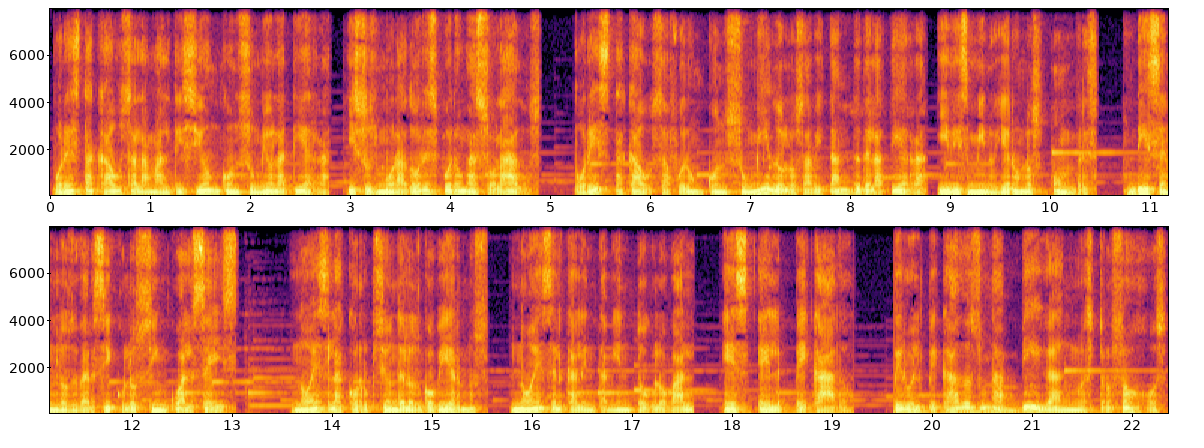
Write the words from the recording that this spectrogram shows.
Por esta causa la maldición consumió la tierra y sus moradores fueron asolados. Por esta causa fueron consumidos los habitantes de la tierra y disminuyeron los hombres, dicen los versículos 5 al 6. No es la corrupción de los gobiernos, no es el calentamiento global, es el pecado pero el pecado es una viga en nuestros ojos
